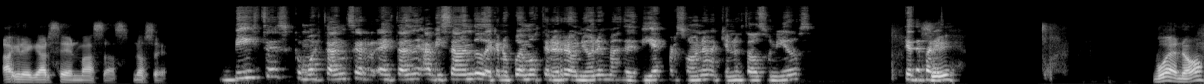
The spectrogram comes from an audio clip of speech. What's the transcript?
agregarse en masas, no sé. ¿Viste cómo están, están avisando de que no podemos tener reuniones más de 10 personas aquí en los Estados Unidos? ¿Qué te parece? Sí. Bueno,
